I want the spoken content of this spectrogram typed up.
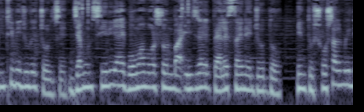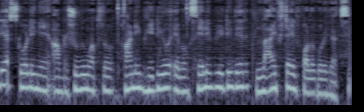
পৃথিবী জুড়ে চলছে। যেমন সিরিয়ায় বোমা বর্ষণ বা ইসরায়েল প্যালেস্তাইনের যুদ্ধ। কিন্তু সোশ্যাল মিডিয়া স্ক্রোলিং এ আমরা শুধুমাত্র ফানি ভিডিও এবং সেলিব্রিটিদের লাইফস্টাইল ফলো করে যাচ্ছি।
